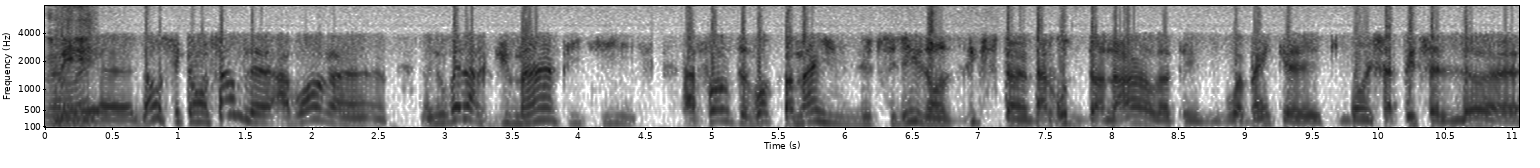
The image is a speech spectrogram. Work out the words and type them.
Ouais, Mais ouais. euh, non, c'est qu'on semble avoir un, un nouvel argument puis qui à force de voir comment ils l'utilisent, on se dit que c'est un barreau de d'honneur là qu'ils voient bien que- qu'ils vont échapper celle-là euh,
